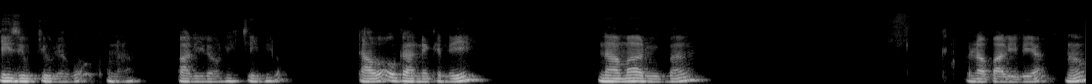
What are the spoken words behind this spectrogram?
ယေရှုပြုတယ်ပေါ့ခုနပါဠိတော်လေးကြည့်ပြီးတော့ဒါဝဥက္ကနိကနေနာမရူပံခုနပါဠိလေးကနော်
